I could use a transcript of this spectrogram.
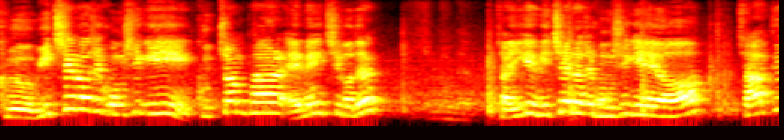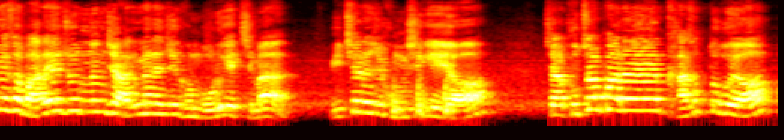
그 위치 에너지 공식이 9.8 mh거든. 자, 이게 위치 에너지 공식이에요. 자, 학교에서 말해줬는지 안 말해줬는지 그건 모르겠지만 위치 에너지 공식이에요. 자, 9.8은 가속도고요.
